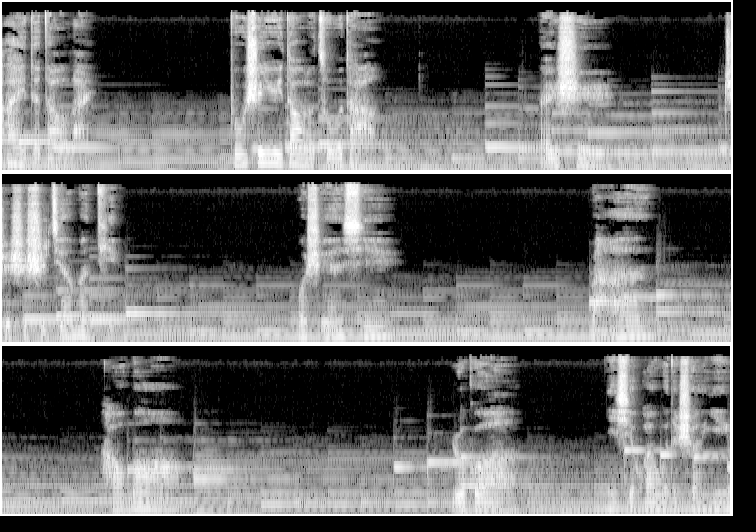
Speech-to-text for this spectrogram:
爱的到来，不是遇到了阻挡，而是只是时间问题。我是妍希。晚安，好梦哦。如果你喜欢我的声音，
